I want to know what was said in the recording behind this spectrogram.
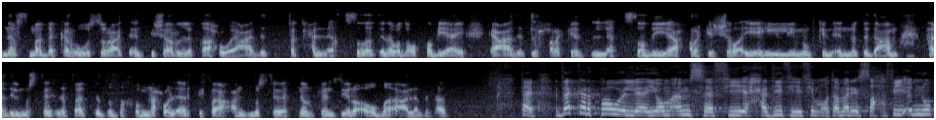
نفس ما ذكر هو سرعة انتشار اللقاح وإعادة فتح الاقتصادات إلى وضعه الطبيعي إعادة الحركة الاقتصادية الحركه الشرائية هي اللي ممكن إنه تدعم هذه المستهدفات التضخم نحو الارتفاع عند مستويات 2.0 أو ما أعلى من هذا. طيب ذكر باول يوم أمس في حديثه في مؤتمره الصحفي إنه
